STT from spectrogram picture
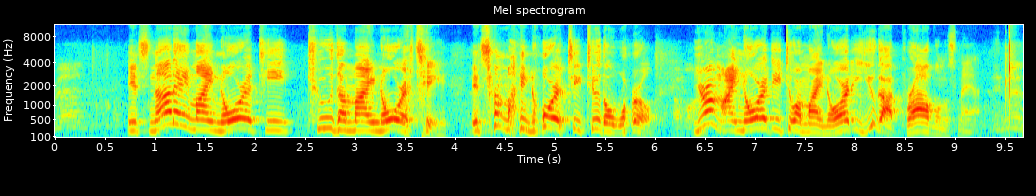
Amen. It's not a minority to the minority, it's a minority to the world. You're a minority to a minority, you got problems, man. Amen.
